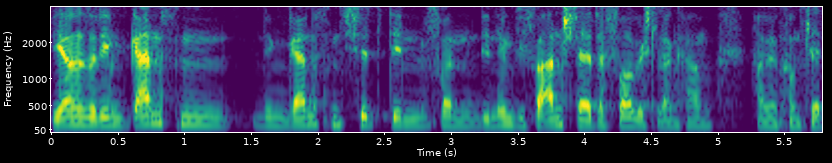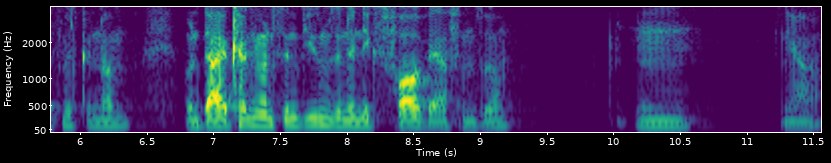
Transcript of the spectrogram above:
wir haben so den ganzen, den ganzen Shit, den von den irgendwie Veranstalter vorgeschlagen haben, haben wir komplett mitgenommen. Und daher können wir uns in diesem Sinne nichts vorwerfen. So. Mm, ja.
